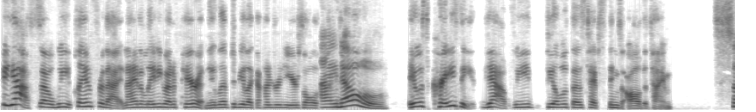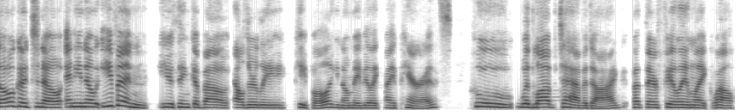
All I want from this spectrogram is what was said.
but yeah, so we planned for that. And I had a lady who had a parrot and they lived to be like 100 years old. I know. It was crazy. Yeah, we deal with those types of things all the time. So good to know. And, you know, even you think about elderly people, you know, maybe like my parents who would love to have a dog, but they're feeling like, well,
